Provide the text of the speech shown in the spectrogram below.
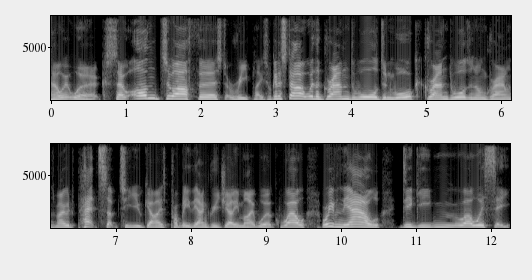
how it works. So on to our first replay. So we're going to start with a Grand Warden walk, Grand Warden on ground mode. Pets up to you guys. Probably the Angry Jelly might work well, or even the Owl. Diggy, mm, well, we'll see.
